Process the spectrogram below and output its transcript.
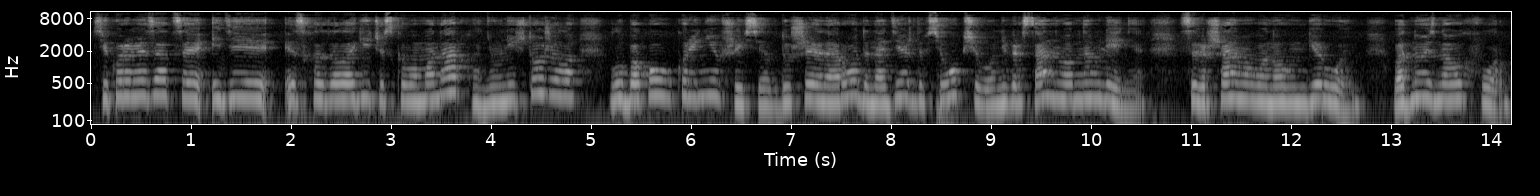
Секуляризация идеи эсхатологического монарха не уничтожила глубоко укоренившейся в душе народа надежды всеобщего универсального обновления, совершаемого новым героем, в одной из новых форм.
